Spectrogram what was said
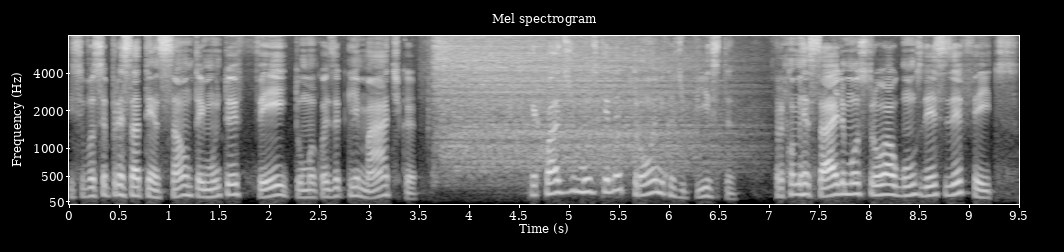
E se você prestar atenção, tem muito efeito, uma coisa climática, que é quase de música eletrônica de pista. Para começar, ele mostrou alguns desses efeitos.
